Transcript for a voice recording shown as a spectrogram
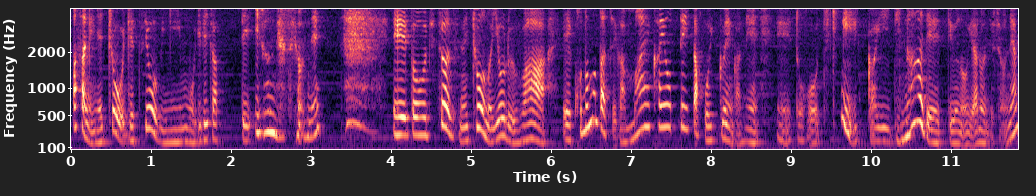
まさにね今日月曜日にもう入れちゃっているんですよね。えーと、実はですね今日の夜は、えー、子どもたちが前通っていた保育園がね、えーと、月に1回ディナーデーっていうのをやるんですよね。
